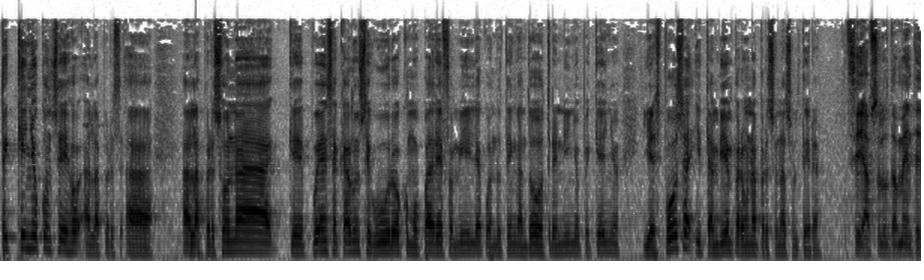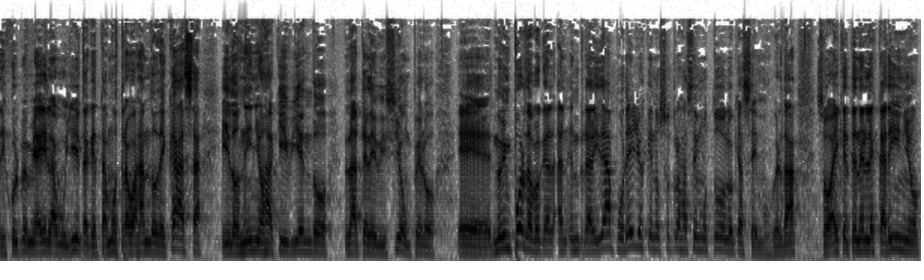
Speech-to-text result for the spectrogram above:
pequeño consejo a, la a, a las personas que pueden sacar un seguro como padre de familia cuando tengan dos o tres niños pequeños y esposa y también para una persona soltera. Sí, absolutamente. Discúlpeme ahí la bullita que estamos trabajando de casa y los niños aquí viendo la televisión, pero eh, no importa porque en realidad por ello es que nosotros hacemos todo lo que hacemos, ¿verdad? So, hay que tenerles cariño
